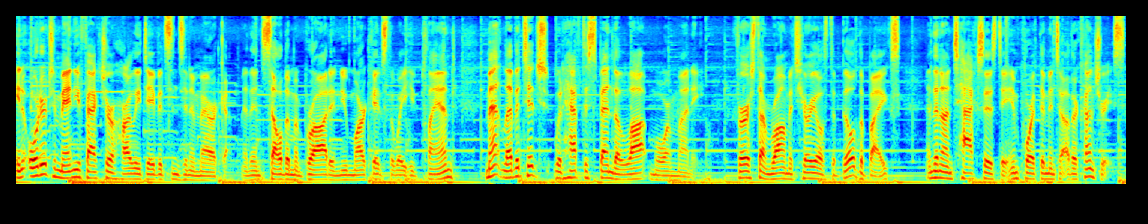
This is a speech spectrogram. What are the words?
In order to manufacture Harley Davidsons in America and then sell them abroad in new markets the way he'd planned, Matt Levatich would have to spend a lot more money. First on raw materials to build the bikes, and then on taxes to import them into other countries.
